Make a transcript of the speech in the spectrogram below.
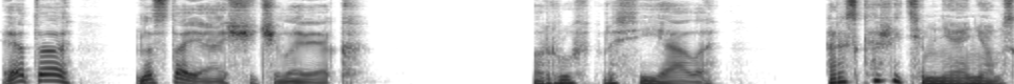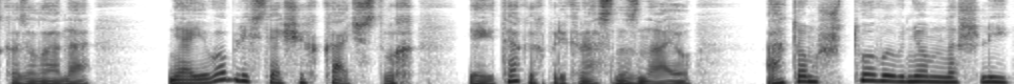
Это настоящий человек». Руфь просияла. «Расскажите мне о нем», — сказала она. «Не о его блестящих качествах, я и так их прекрасно знаю, а о том, что вы в нем нашли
